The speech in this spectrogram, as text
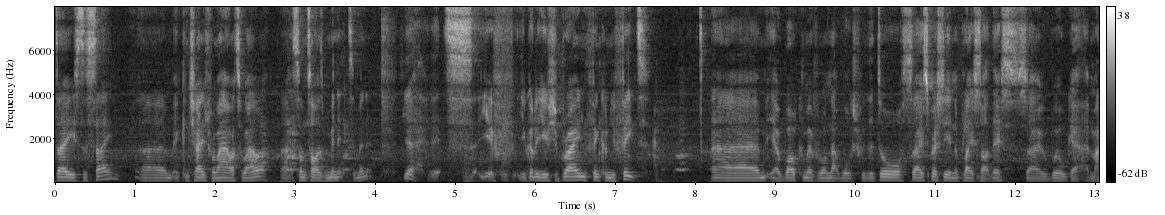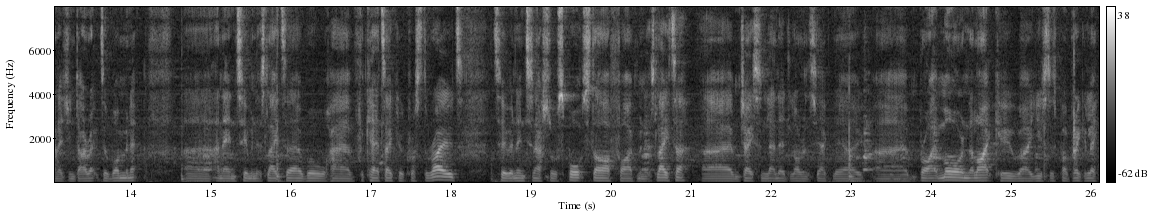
days the same. Um, it can change from hour to hour, uh, sometimes minute to minute. Yeah, it's you've, you've got to use your brain, think on your feet. Um, yeah, welcome everyone that walks through the door. So especially in a place like this, so we'll get a managing director one minute, uh, and then two minutes later we'll have the caretaker across the road to an international sports star. Five minutes later, um, Jason Leonard, Lawrence Dallaglio, um, Brian Moore, and the like who uh, use this pub regularly.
